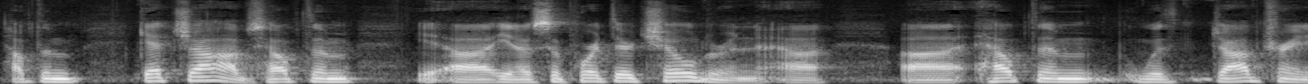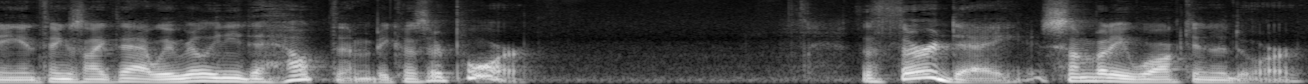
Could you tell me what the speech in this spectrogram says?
Help them get jobs, help them, uh, you know, support their children, uh, uh, help them with job training and things like that. We really need to help them because they're poor. The third day, somebody walked in the door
